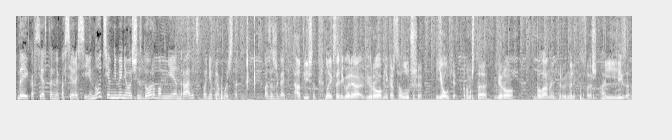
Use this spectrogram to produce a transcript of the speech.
да и ко всей остальной по всей России. Но, тем не менее, очень здорово, мне нравится, под нее прям хочется так позажигать. Отлично. Ну и, кстати говоря, Веро, мне кажется, лучше елки, потому что Веро была на интервью на Liquid Flash, а Лиза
